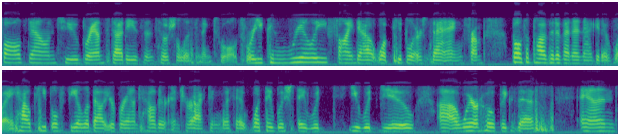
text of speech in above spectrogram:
falls down to brand studies and social listening tools where you can really find out what people are saying from both a positive and a negative way, how people feel about your brand, how they're interacting with it, what they wish they would you would do, uh, where hope exists. And,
